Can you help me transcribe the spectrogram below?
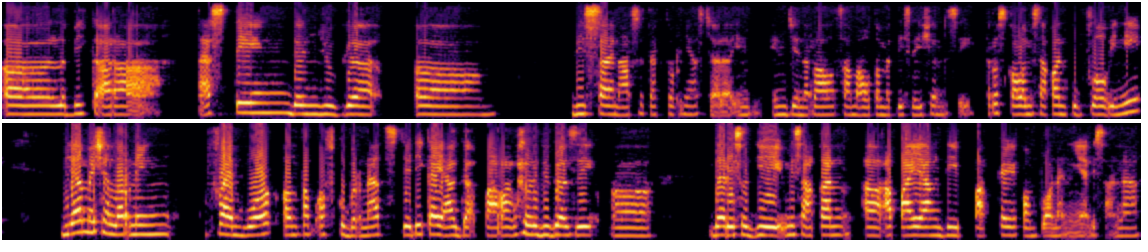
uh, lebih ke arah testing dan juga um, desain arsitekturnya secara in, in general sama automatization sih. Terus kalau misalkan Kubeflow ini dia machine learning framework on top of Kubernetes, jadi kayak agak paralel juga sih uh, dari segi misalkan uh, apa yang dipakai komponennya di sana.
